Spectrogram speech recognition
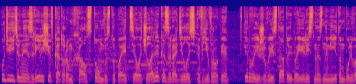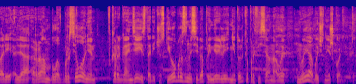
Удивительное зрелище, в котором холстом выступает тело человека, зародилось в Европе. Впервые живые статуи появились на знаменитом бульваре Ля Рамбла в Барселоне. Караганде исторические образы на себя примерили не только профессионалы, но и обычные школьники.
